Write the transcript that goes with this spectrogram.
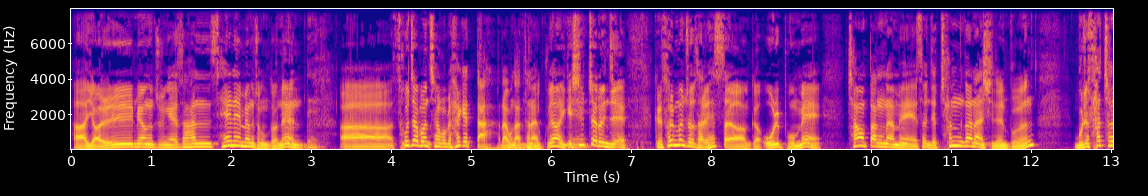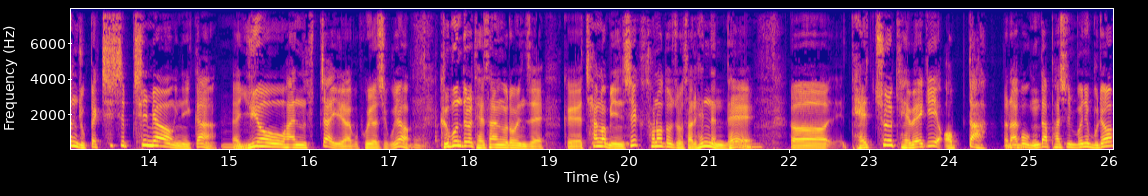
아 10명 중에서 한 3, 4명 정도는 네. 아, 소자본 창업을 하겠다라고 나타났고요. 이게 네. 실제로 이제 그 설문조사를 했어요. 그러니까 올 봄에 창업박람회에서 이제 참관하시는 분 무려 4,677명이니까 유효한 숫자라고 보여지고요. 그분들을 대상으로 이제 그 창업 인식 선호도 조사를 했는데 어 대출 계획이 없다. 라고 응답하신 분이 무려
